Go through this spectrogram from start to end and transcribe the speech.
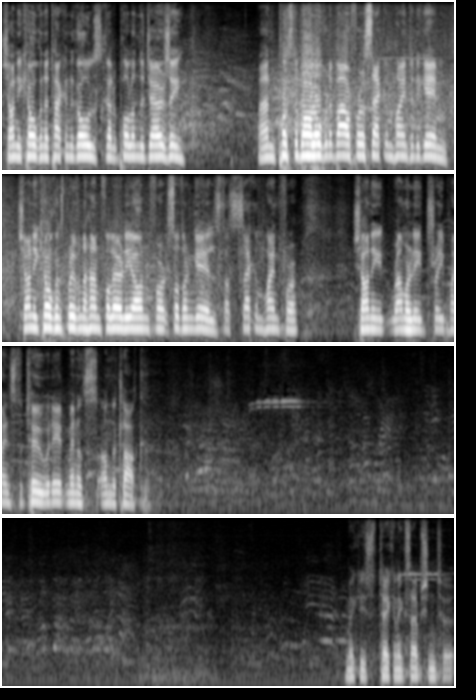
Shawnee Cogan attacking the goals, got a pull on the jersey. and puts the ball over the bar for a second point of the game. Shawnee Cogan's proven a handful early on for Southern Gaels. That's second point for Shawnee Ramor lead three points to two with eight minutes on the clock. Mickey's taken exception to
